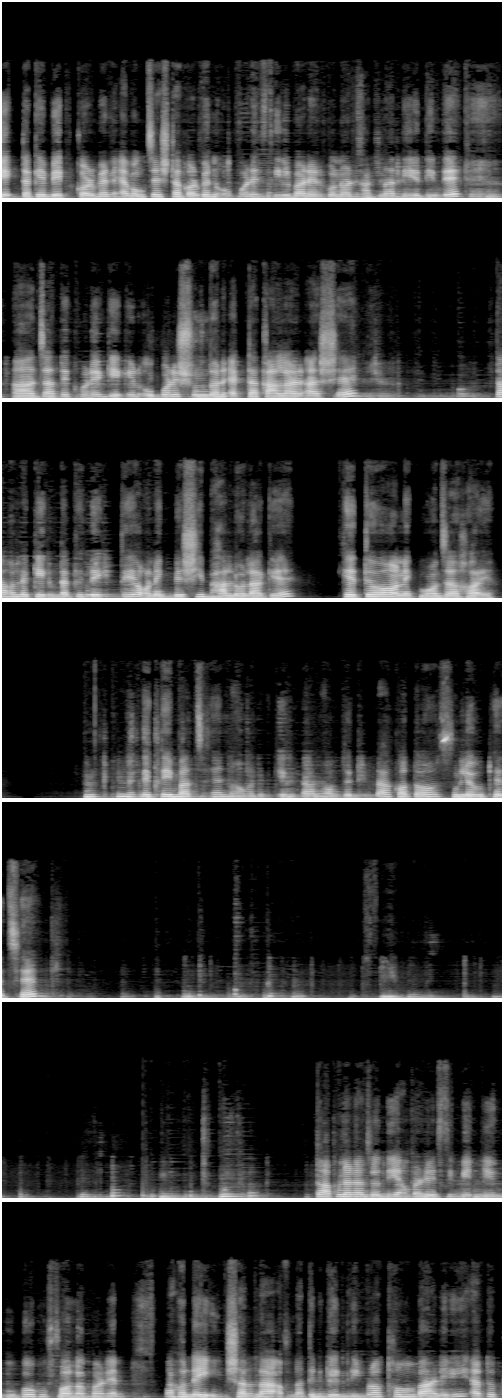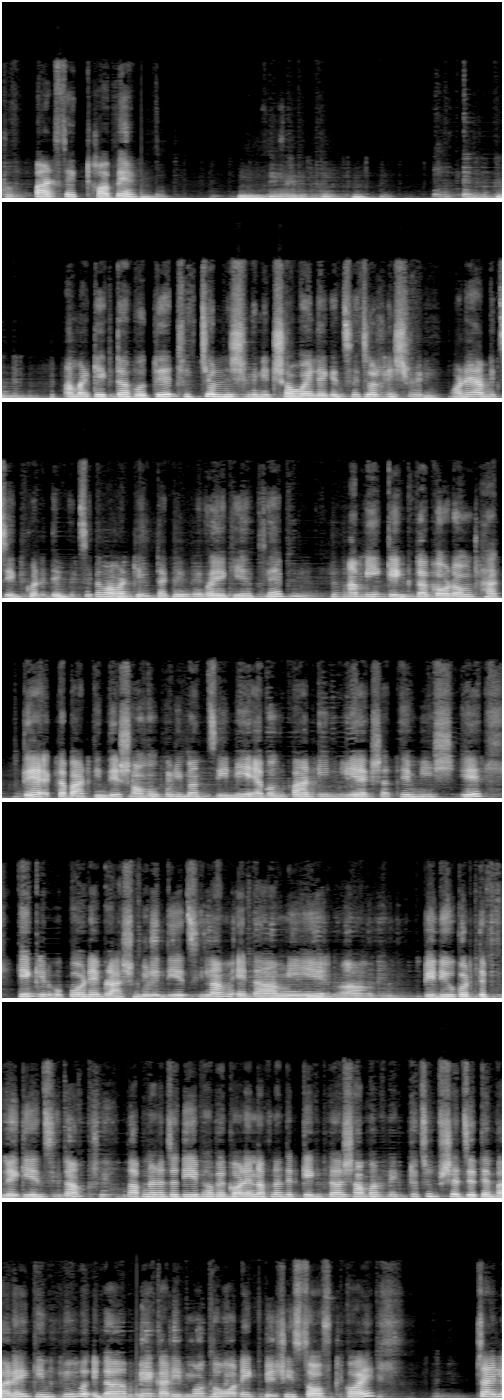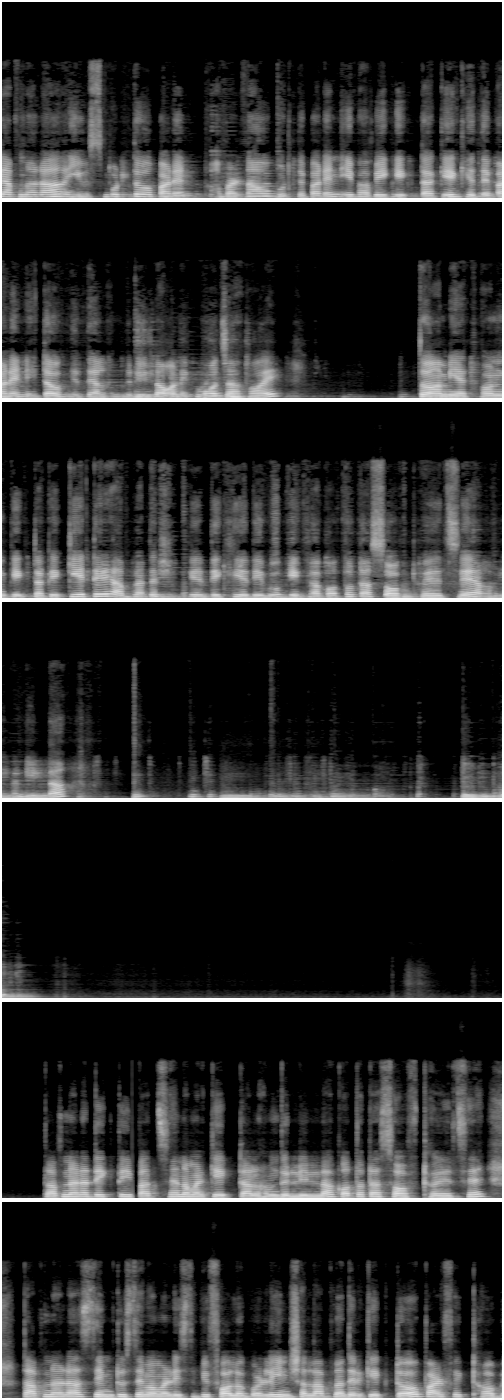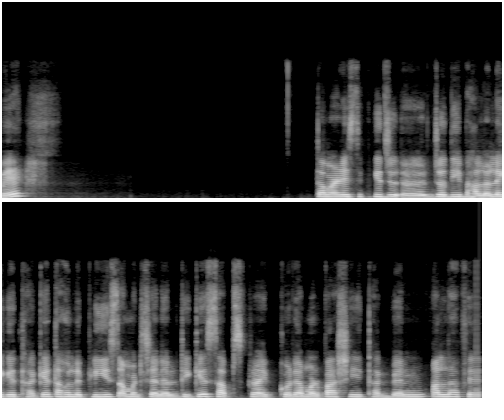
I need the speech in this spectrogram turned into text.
কেকটাকে বেক করবেন এবং চেষ্টা করবেন ওপরে সিলভারের কোনো ঢাকনা দিয়ে দিতে যাতে করে কেকের ওপরে সুন্দর একটা কালার আসে। তাহলে কেকটাকে দেখতে অনেক বেশি ভালো লাগে, খেতেও অনেক মজা হয়। দেখতেই পাচ্ছেন আমাদের কেকটা, আলহামদুলিল্লাহ, কত ফুলে উঠেছে। তো আপনারা যদি আমার রেসিপিটি হুবহু ফলো করেন, তাহলে ইনশাল্লাহ আপনাদের কেকটি প্রথমবারেই এতটুকু পারফেক্ট হবে। আমার কেকটা হতে ঠিক চল্লিশ মিনিট সময় লেগেছে। চল্লিশ মিনিট পরে আমি চেক করে দেখেছিলাম আমার কেকটা কিন্তু হয়ে গিয়েছে। আমি কেকটা গরম থাকতে একটা বাটিতে সম পরিমাণ চিনি এবং পানি নিয়ে একসাথে মিশিয়ে কেকের উপরে ব্রাশ করে দিয়েছিলাম। এটা আমি ভিডিও করতে ভুলে গিয়েছিলাম। তো আপনারা যদি এভাবে করেন, আপনাদের কেকটা সামান্য একটু চুপসে যেতে পারে, কিন্তু এটা বেকারির মতো অনেক বেশি সফট হয়। চাইলে আপনারা ইউজ করতেও পারেন, আবার নাও করতে পারেন। এভাবে কেকটাকে খেতে পারেন। এটাও খেতে আলহামদুলিল্লাহ অনেক মজা হয়। তো আমি এখন কেকটাকে কেটে আপনাদেরকে দেখিয়ে দিব কেকটা কতটা সফট হয়েছে, আলহামদুলিল্লাহ। তো আপনারা দেখতেই পাচ্ছেন আমার কেকটা আলহামদুলিল্লাহ কতটা সফট হয়েছে। তো আপনারা সেম টু সেম আমার রেসিপি ফলো করলে ইনশাল্লাহ আপনাদের কেকটাও পারফেক্ট হবে। তো আমার রেসিপি যদি ভালো লেগে থাকে তাহলে প্লিজ আমার চ্যানেলটিকে সাবস্ক্রাইব করে আমার পাশেই থাকবেন। আল্লাহ হাফেজ।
